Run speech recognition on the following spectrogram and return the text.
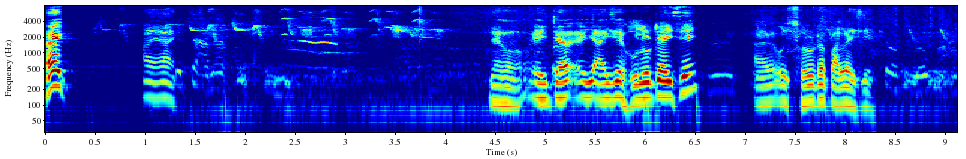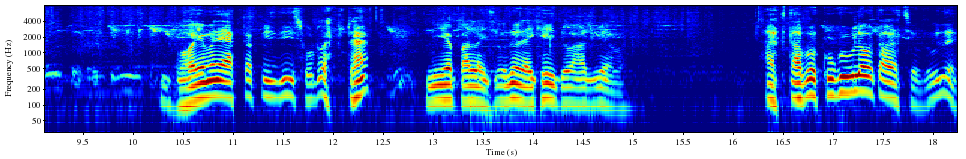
হেই! আয় আয়। দেখো, এইটা, এই আইছে হুলোটা আইছে, আর ওই ছোটোটা পালাইছে। ভয়ে মানে একটা পিস দিয়ে ছোটো একটা নিয়ে পালাইছে। ওদের রেখেই তো আসবে আবার। আর তারপর কুকুরগুলো আবার তাড়াচ্ছে বুঝলে?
